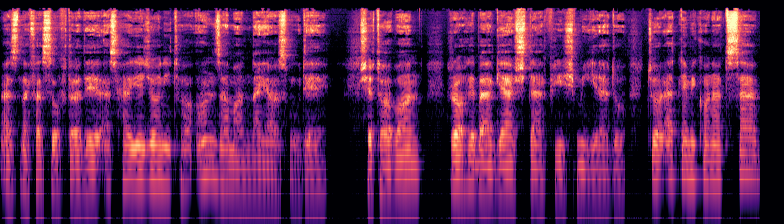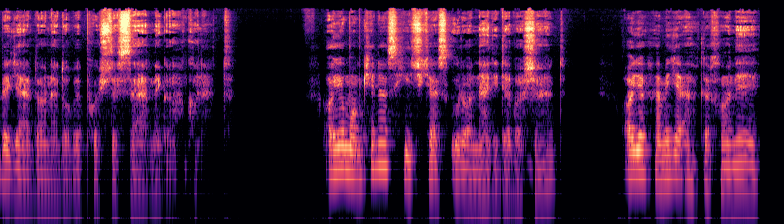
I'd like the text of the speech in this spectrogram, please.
از نفس افتاده از هیجانی تا آن زمان نیازموده شتابان راه برگشت در پیش می گیرد و جرأت نمی کند سر بگرداند و به پشت سر نگاه کند. آیا ممکن است هیچ کس او را ندیده باشد؟ آیا همه اهل خانه،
